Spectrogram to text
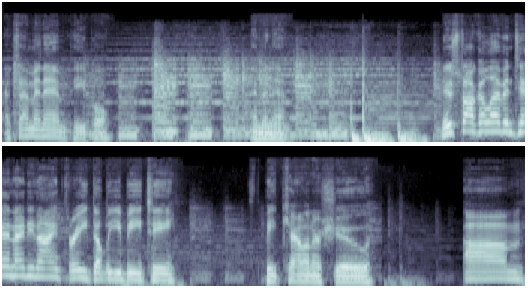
That's Eminem, people. Eminem. News Talk 1110 99.3 WBT. It's the Pete Kaliner Show. Um,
